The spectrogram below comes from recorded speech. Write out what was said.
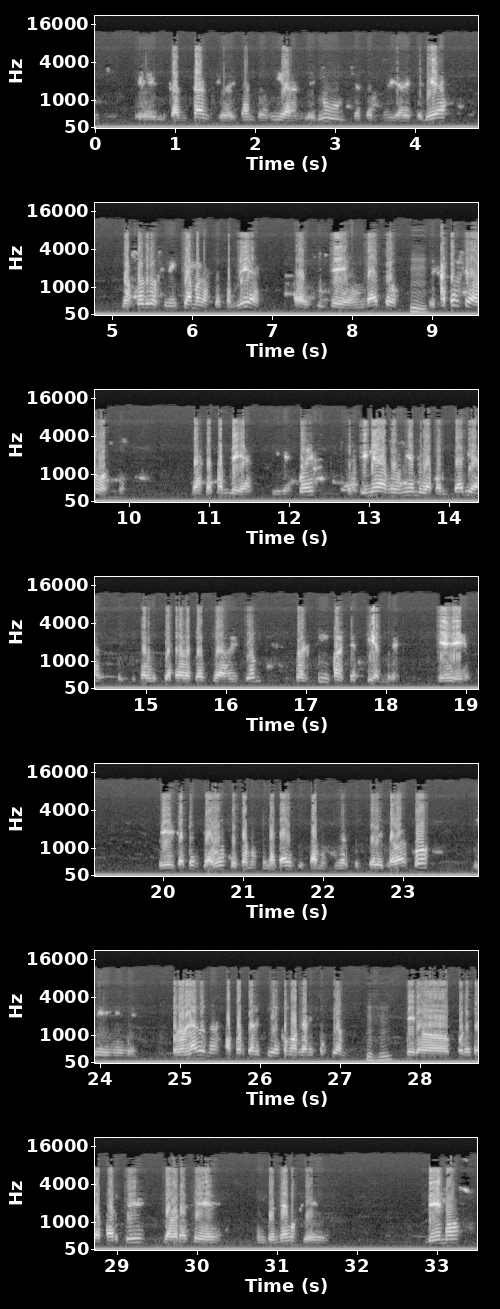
el cansancio de tantos días de lucha, tantos días de pelea. Nosotros iniciamos las asambleas, para decirte un dato, Mm. el 14 de agosto, las asambleas, y después la primera reunión de la paritaria que se establecía para la próxima revisión fue el 5 de septiembre. Que desde el 14 de agosto estamos en la calle, estamos en el sector de trabajo y por un lado nos ha fortalecido como organización, pero por otra parte, la verdad que entendemos que vemos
